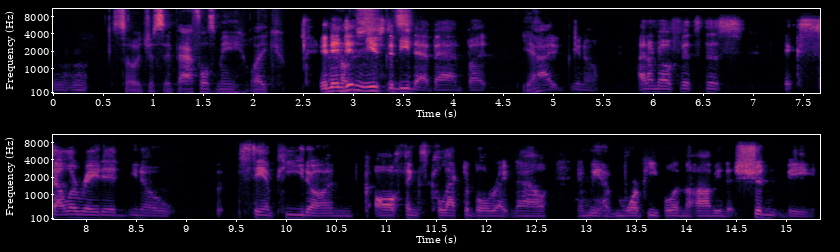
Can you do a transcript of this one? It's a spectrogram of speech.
hmm So it just it baffles me. Like, And it didn't used to be that bad, but yeah, I, you know, I don't know if it's this accelerated, you know, stampede on all things collectible right now, and we have more people in the hobby that shouldn't be,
